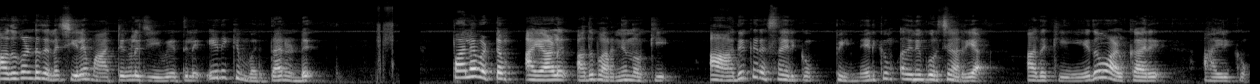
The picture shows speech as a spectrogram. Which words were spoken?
അതുകൊണ്ട് തന്നെ ചില മാറ്റങ്ങൾ ജീവിതത്തിൽ എനിക്കും വരുത്താനുണ്ട്. പലവട്ടം അയാൾ അത് പറഞ്ഞു നോക്കി. ആദ്യമൊക്കെ രസമായിരിക്കും പിന്നെ ആയിരിക്കും അതിനെക്കുറിച്ച് അറിയാം. അതൊക്കെ ഏതോ ആൾക്കാർ ആയിരിക്കും.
